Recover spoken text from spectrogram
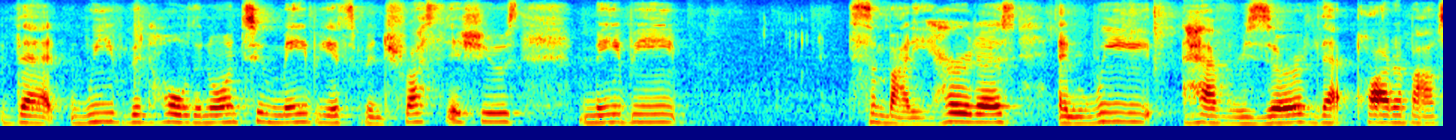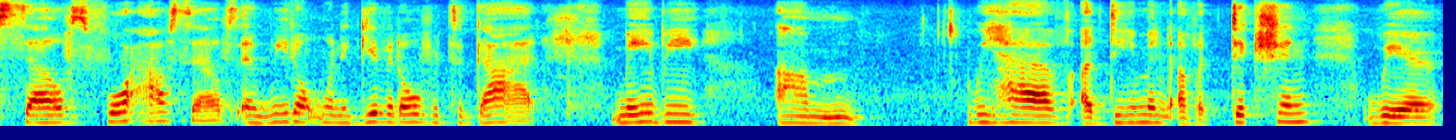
that we've been holding on to. Maybe it's been trust issues. Maybe somebody hurt us and we have reserved that part of ourselves for ourselves and we don't want to give it over to God. Maybe um, we have a demon of addiction where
